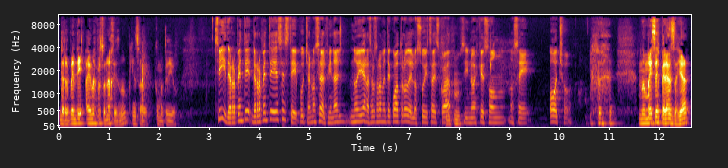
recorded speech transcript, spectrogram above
De repente hay más personajes, ¿no? Quién sabe, como te digo. Sí, de repente, de repente es este, pucha, no sé, al final no llegan a ser solamente cuatro de los Suicide Squad, sino es que son, no sé, ocho. No me des esperanzas, ¿ya?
